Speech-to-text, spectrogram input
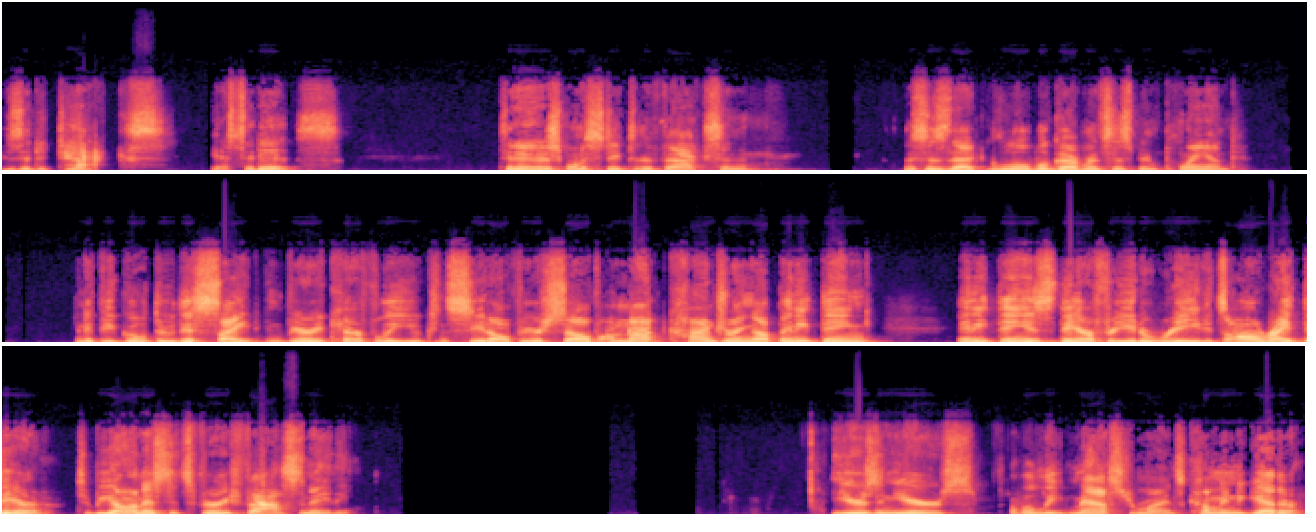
Is it a tax? Yes, it is. Today, I just want to stick to the facts, and this is that global governance has been planned. And if you go through this site and very carefully, you can see it all for yourself. I'm not conjuring up anything. Anything is there for you to read. It's all right there. To be honest, it's very fascinating. Years and years of elite masterminds coming together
